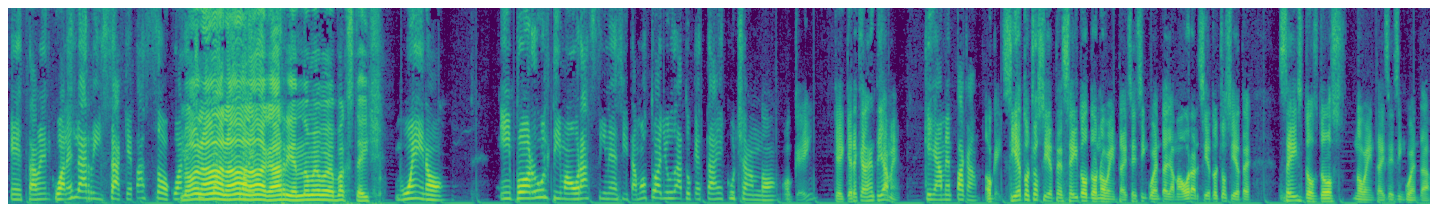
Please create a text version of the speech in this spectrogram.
estaba en- ¿cuál es la risa? ¿Qué pasó? ¿Cuál No, es nada, nada, ¿Cuál es- nada, acá riéndome backstage. Bueno, y por último, ahora sí necesitamos tu ayuda, tú que estás escuchando, Ok. ¿Qué quieres que la gente llame? que llamen para acá. Ok, 787-622-9650. Llama ahora al 787-622-9650.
